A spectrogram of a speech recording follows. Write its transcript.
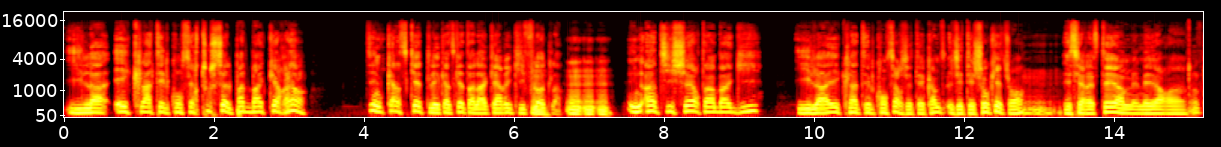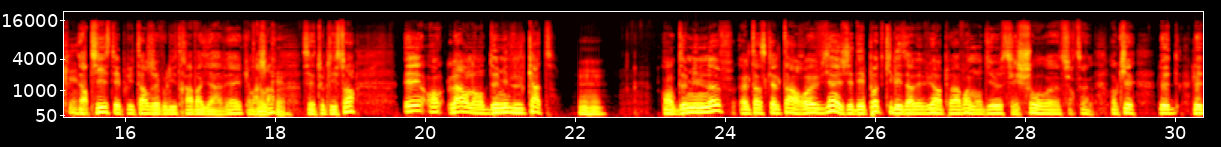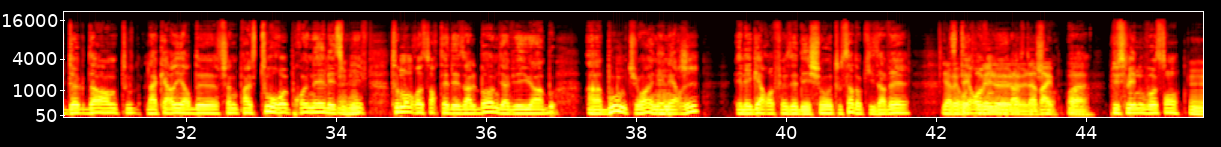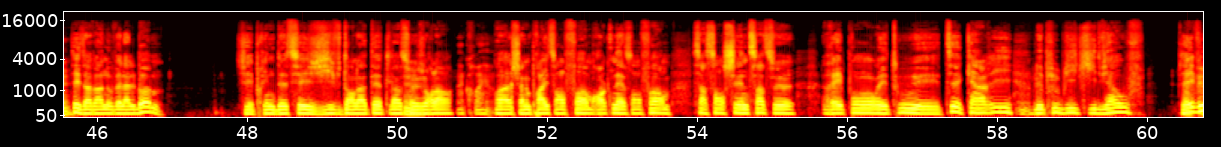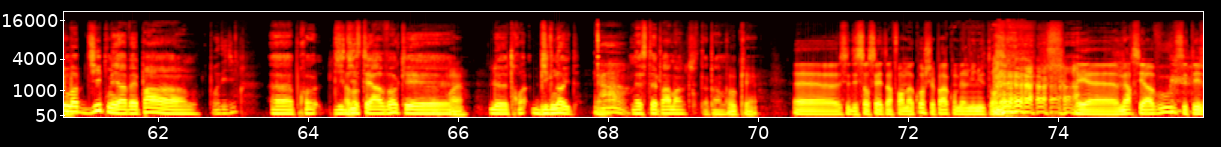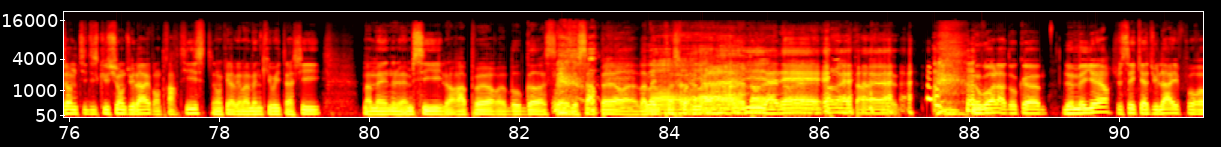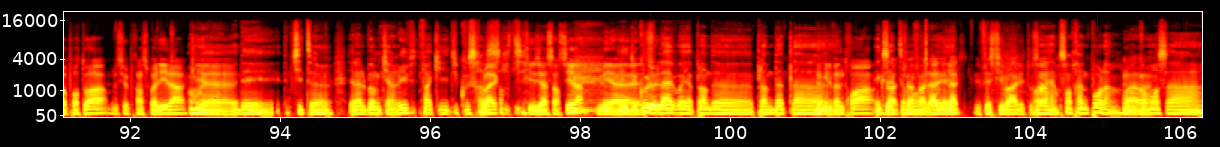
Il a éclaté le concert tout seul, pas de backer, rien. C'est une casquette, les casquettes à la Carrie qui flottent, là. Mm, mm, mm. Une, un t-shirt, un baggy. Il a éclaté le concert. J'étais comme, j'étais choqué, tu vois. Mm, Et c'est resté un de mes meilleurs euh, artistes. Et plus tard, j'ai voulu travailler avec, machin. C'est toute l'histoire. Et là, on est en 2004. Mhm. En 2009, Elta Skelta revient et j'ai des potes qui les avaient vus un peu avant. Ils m'ont dit, c'est chaud euh, sur scène. Donc, il- le, le Duck Down, tout, la carrière de Sean Price, tout reprenait, les Smiths. Tout le monde ressortait des albums. Il y avait eu un, bo- un boom, tu vois, une Mhm. énergie. Et les gars refaisaient des shows, tout ça. Donc, ils avaient. Il avait C'était retrouvé revenu, le, là, le- c'était la vibe. Ouais. Plus les nouveaux sons. Mhm. Tu sais, ils avaient un nouvel album. J'ai pris une de ces gifs dans la tête, là, ce Mhm. jour-là. Incroyable. Ouais, Sean Price en forme, Rockness en forme, ça s'enchaîne, ça se répond et tout. Et tu sais, Quinry, le public qui devient ouf. J'avais vu Mob Deep, mais il n'y avait pas. Euh, Pour Didi euh, pro- Didi, c'était Avoc et Ouais. le 3, Big Noid. Ah. Mais c'était pas mal, c'était pas mal. Ok. Euh, C'était censé être un format court, je sais pas à combien de minutes on est. Et euh, merci à vous. C'était déjà une petite discussion du live entre artistes. Donc il y avait Mamen Kiwitashi, Mamen le MC, le rappeur, euh, beau gosse, euh, le sapeur, euh, Non, Prince Wally. arrête, allez. arrête, arrête. donc voilà, donc euh, le meilleur, je sais qu'il y a du live pour, pour toi, Monsieur Prince Wally là, qui, Ouais, euh, des, des petites. euh, Il y a l'album qui arrive, enfin qui du coup sera ouais, sorti. qui- qui est déjà sorti là. Mais Et euh, du coup, le live, ouais, il y a plein de, plein de dates là. 2023, tu vas- exactement, tu vas faire là, tournée. là, les festivals et tout ça. on s'entraîne pour là. On commence à,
